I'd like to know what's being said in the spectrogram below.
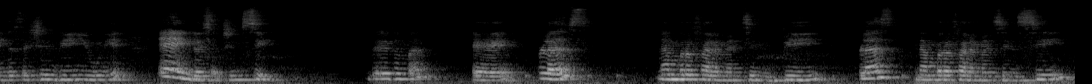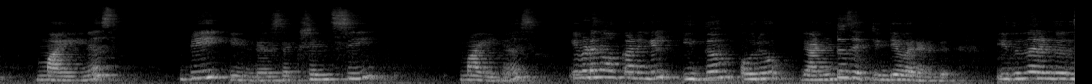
intersection B union A intersection C ഇത് എഴുതുമ്പോൾ A plus number of elements in B plus number of elements in C minus B intersection C minus ഇവിടെ നോക്കുകയാണെങ്കിൽ ഇതും ഒരു രണ്ട് സെറ്റിന്റെ വരണത്. ഇതെന്ന് പറയുന്നത് ഒരു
